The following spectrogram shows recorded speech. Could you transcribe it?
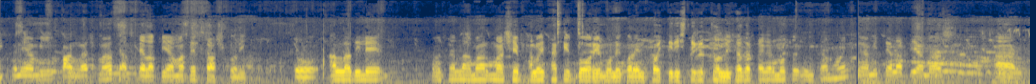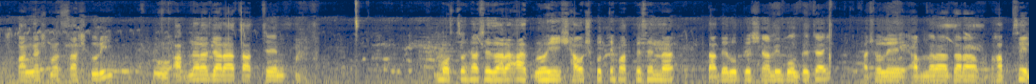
এখানে আমি পাঙ্গাস মাছ আর তেলাপিয়া মাছের চাষ করি। তো আল্লাহ দিলে মাশাল্লাহ আমার মাসে ভালোই থাকে, গড়ে মনে করেন পঁয়ত্রিশ থেকে চল্লিশ হাজার টাকার মতো ইনকাম হয়। আমি তেলাপিয়া মাছ আর পাঙ্গাস মাছ চাষ করি। তো আপনারা যারা চাচ্ছেন, মৎস্য চাষে যারা আগ্রহী, সাহস করতে পারতেছেন না, তাদের উদ্দেশ্যে আমি বলতে চাই, আসলে আপনারা যারা ভাবছেন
